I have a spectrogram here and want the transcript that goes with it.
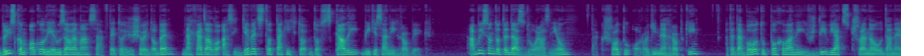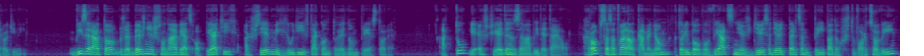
V blízkom okolí Jeruzalema sa v tejto Ježišovej dobe nachádzalo asi 900 takýchto do skaly vytesaných hrobiek. Aby som to teda zdôraznil, tak šlo tu o rodinné hrobky a teda bolo tu pochovaných vždy viac členov danej rodiny. Vyzerá to, že bežne šlo najviac o 5 až 7 ľudí v takomto jednom priestore. A tu je ešte jeden zaujímavý detail. Hrob sa zatváral kameňom, ktorý bol vo viac než 99% prípadoch štvorcový,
